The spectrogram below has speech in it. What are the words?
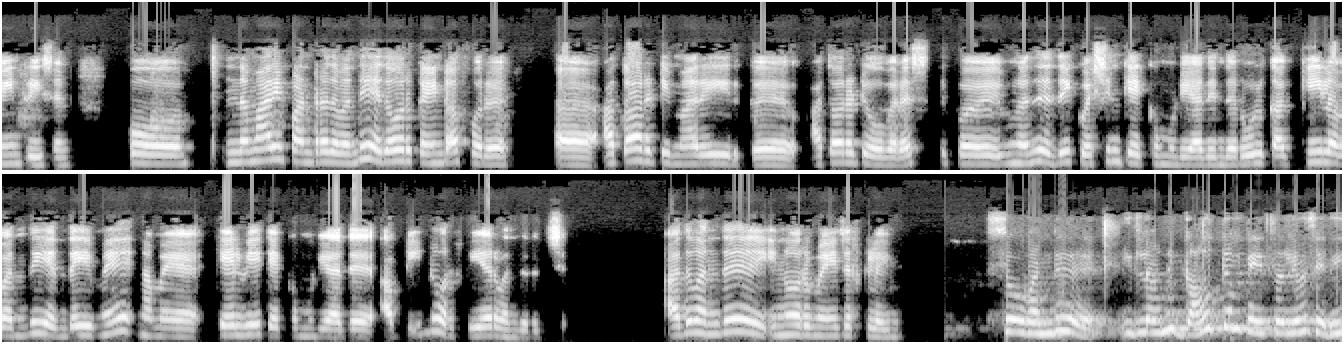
மெயின் ரீசன் இப்போ இந்த மாதிரி பண்றது வந்து ஏதோ ஒரு கைண்ட் ஆஃப் ஒரு அத்தாரிட்டி மாதிரி இருக்கு. அத்தாரிட்டி ஓவரஸ் இப்போ இவங்க வந்து எதையும் கொஸ்டின் கேட்க முடியாது. இந்த ரூலுக்கு கீழே வந்து எதையுமே நம்ம கேள்வியே கேட்க முடியாது அப்படின்னு ஒரு ஃபியர் வந்துருச்சு. அது வந்து இன்னொரு மேஜர் கிளைம் சோ வந்து இதுல வந்து கௌதம் பேசுறதுலயும் சரி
